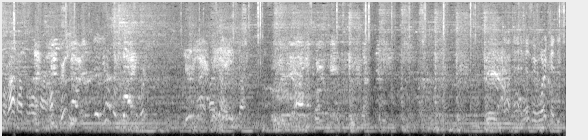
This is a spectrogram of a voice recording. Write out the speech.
him a roundhouse the whole time. I'm greedy. Yo, you have a shot to work. Alright, let's go. Doesn't work at these.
